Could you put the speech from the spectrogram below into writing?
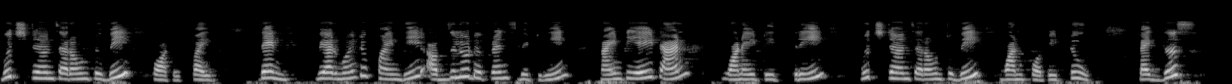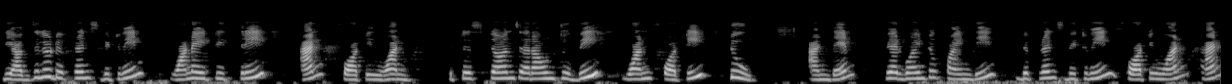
which turns around to be 45. Then, we are going to find the absolute difference between 98 and 183 which turns around to be 142. Like this, the absolute difference between 183 and 41 it is turns around to be 142 and then we are going to find the difference between 41 and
